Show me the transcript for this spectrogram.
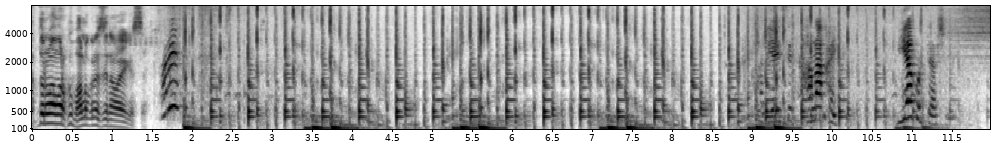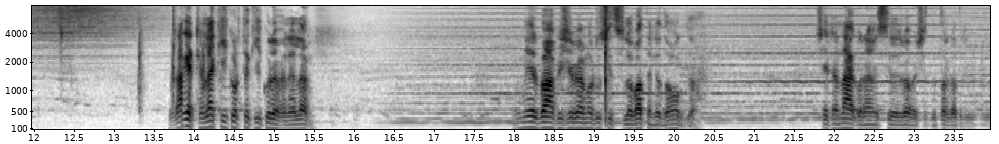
আপনারও আমার খুব ভালো করে চেনা হয়ে গেছে। আরে! খালি আইছে খানা খাইতে বিয়া করতে আসেনি। রাগে ঠেলা কি করতে কি করে ফেলালাম? মেয়ের বাপ হিসেবে আমার উচিত ছিল বাতেনটা ধমক দেওয়া। সেটা না করে আমি ছেলের বাবার সাথে তর্কাতর্কি করি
